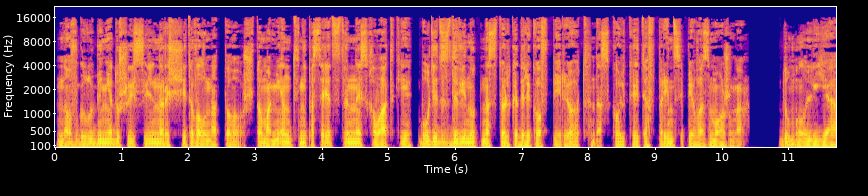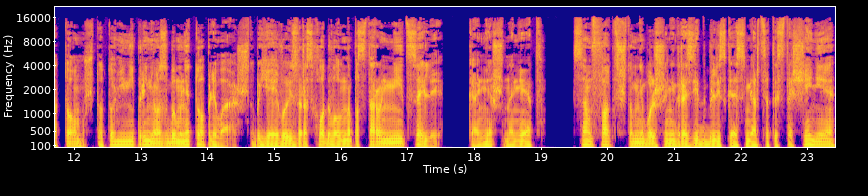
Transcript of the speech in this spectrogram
но в глубине души сильно рассчитывал на то, что момент непосредственной схватки будет сдвинут настолько далеко вперед, насколько это в принципе возможно. Думал ли я о том, что Тони не принес бы мне топлива, чтобы я его израсходовал на посторонние цели? Конечно, нет. Сам факт, что мне больше не грозит близкая смерть от истощения,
